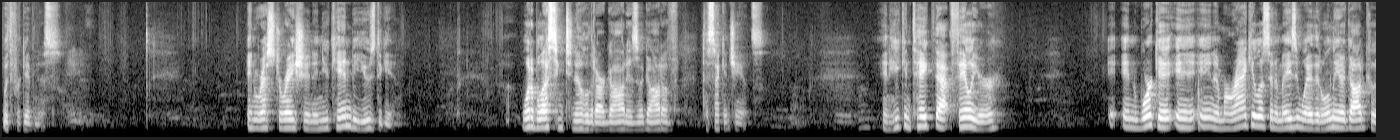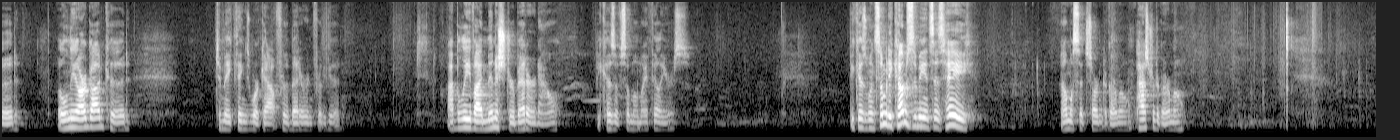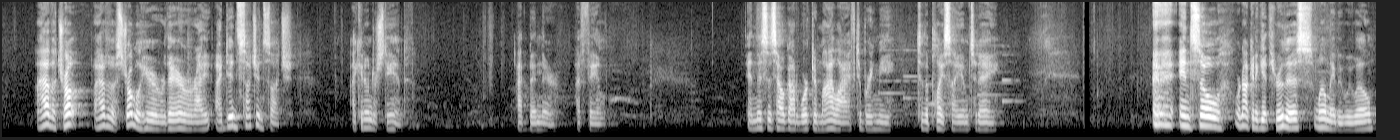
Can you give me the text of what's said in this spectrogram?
with forgiveness and restoration, and you can be used again. What a blessing to know that our God is a God of the second chance. And He can take that failure and work it in, a miraculous and amazing way that only a God could, only our God could, to make things work out for the better and for the good. I believe I minister better now because of some of my failures. Because when somebody comes to me and says, Hey, I almost said Sergeant DeGarmo, Pastor DeGarmo, I have a tr- I have a struggle here or there, or I, I did such and such. I can understand. I've been there. I've failed. And this is how God worked in my life to bring me to the place I am today. and so we're not going to get through this. Well, maybe we will.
